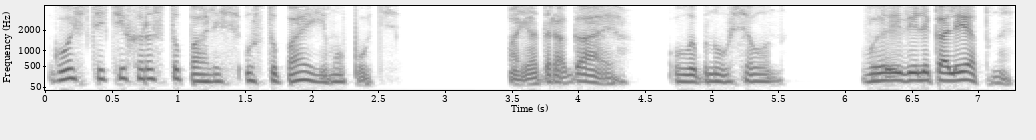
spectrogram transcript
Гости тихо расступались, уступая ему путь. «Моя дорогая», — улыбнулся он, — «вы великолепны.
